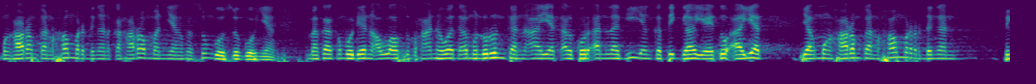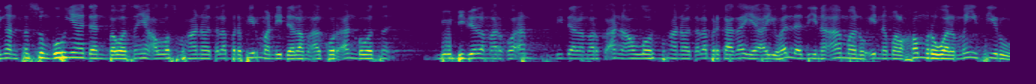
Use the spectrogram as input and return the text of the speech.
mengharamkan khamr dengan keharaman yang sesungguh-sungguhnya. Maka kemudian Allah Subhanahu Subhanahu wa taala menurunkan ayat Al-Qur'an lagi yang ketiga yaitu ayat yang mengharamkan khamr dengan dengan sesungguhnya dan bahwasanya Allah Subhanahu wa taala berfirman di dalam Al-Qur'an bahwa di dalam Al-Qur'an di dalam Al-Qur'an Allah Subhanahu wa taala berkata ya ayyuhalladzina amanu innamal khamru wal maisiru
